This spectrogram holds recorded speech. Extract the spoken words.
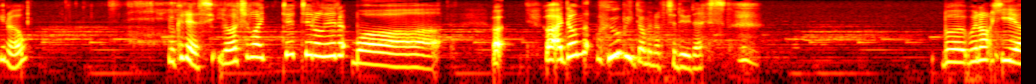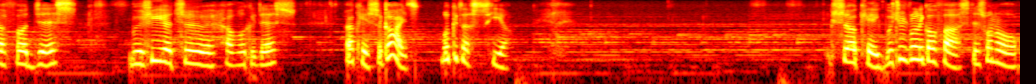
You know. Look at this. You're actually like did did a little what? But, uh, but I don't know who'd be dumb enough to do this. But we're not here for this. We're here to have a look at this. Okay, so guys, look at this here. So, okay, which one's gonna go first? This one or...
